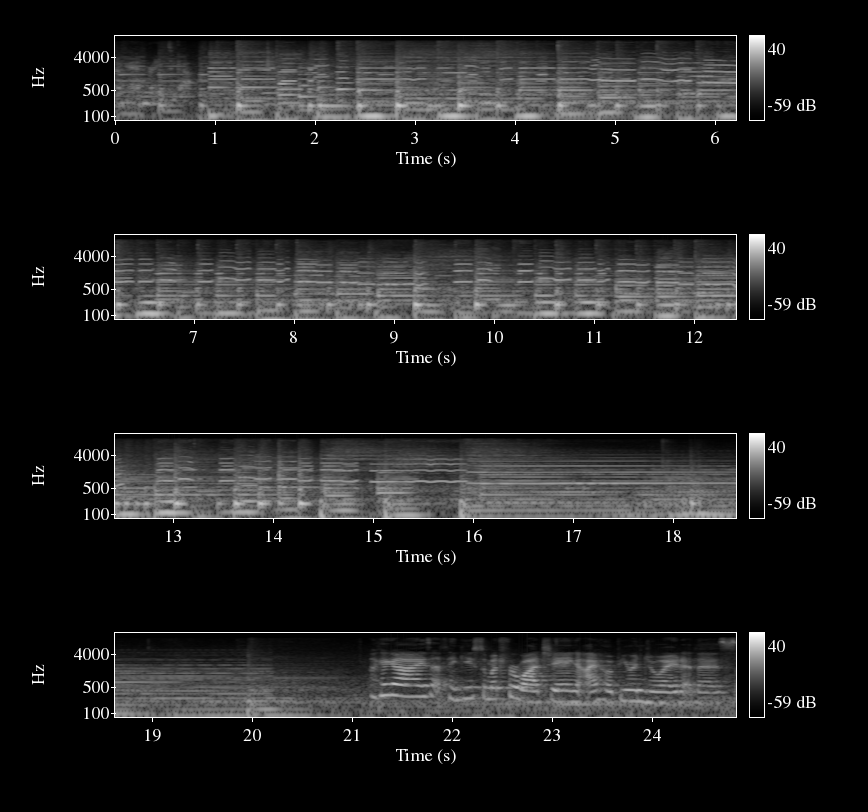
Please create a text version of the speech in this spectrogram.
Okay, I'm ready to go. Guys thank you so much for watching. I hope you enjoyed this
